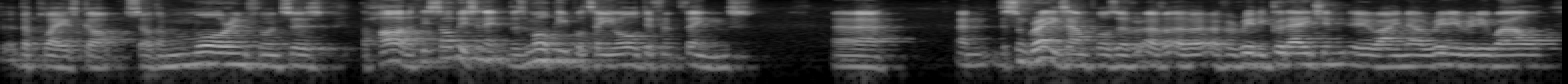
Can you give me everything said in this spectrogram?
the player's got. So the more influences, the harder. It's obvious, isn't it? There's more people telling you all different things and there's some great examples of, of, of, a really good agent who I know really, really well,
